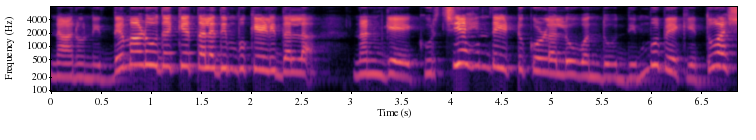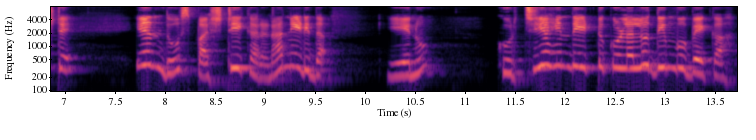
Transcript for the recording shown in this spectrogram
ನಾನು ನಿದ್ದೆ ಮಾಡುವುದಕ್ಕೆ ತಲೆದಿಂಬು ಕೇಳಿದ್ದಲ್ಲ. ನನಗೆ ಕುರ್ಚಿಯ ಹಿಂದೆ ಇಟ್ಟುಕೊಳ್ಳಲು ಒಂದು ದಿಂಬು ಬೇಕಿತ್ತು ಅಷ್ಟೇ ಎಂದು ಸ್ಪಷ್ಟೀಕರಣ ನೀಡಿದ. ಏನು? ಕುರ್ಚಿಯ ಹಿಂದೆ ಇಟ್ಟುಕೊಳ್ಳಲು ದಿಂಬು ಬೇಕಾ?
